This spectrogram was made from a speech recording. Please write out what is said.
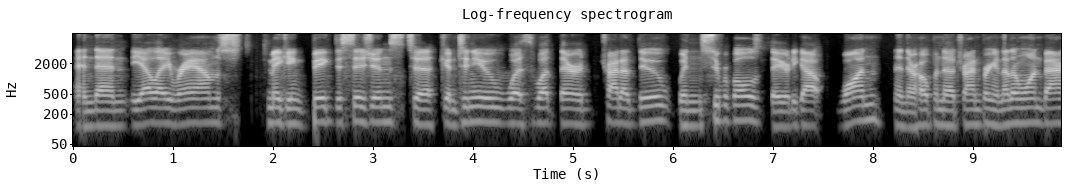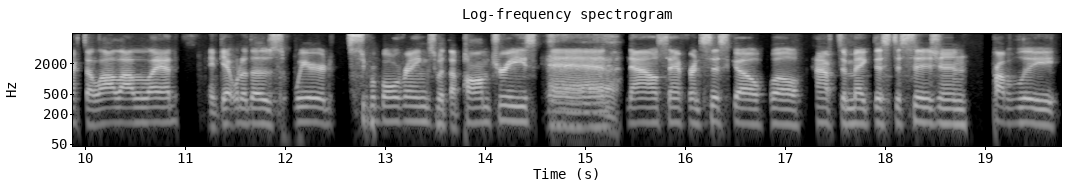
And then the LA Rams making big decisions to continue with what they're trying to do, win Super Bowls. They already got one, and they're hoping to try and bring another one back to La La Land and get one of those weird Super Bowl rings with the palm trees. Yeah. And now San Francisco will have to make this decision probably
